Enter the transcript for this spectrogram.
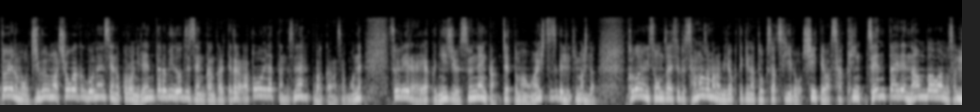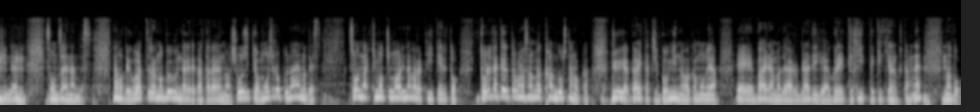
というのも自分は小学5年生の頃にレンタルビデオで全巻借りてだから後追いだったんですねバッカランさんもね。それ以来約二十数年間ジェットマンを愛し続けてきました、この世に存在するさまざまな魅力的な特撮ヒーロー強いては作品全体でナンバーワンの作品であり、存在なんです。なので上っ面の部分だけで語られるのは正直面白くないのです。そんな気持ちもありながら聞いているとどれだけ歌村さんが感動したのか竜やガイたち5人の若者や、えーバイラマであるラディアグレイ敵敵キャラクターね、など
